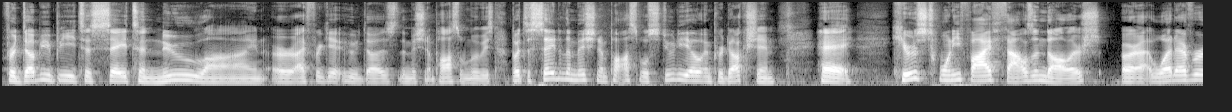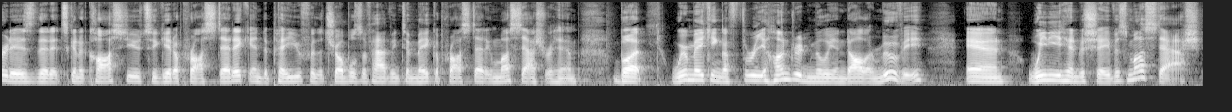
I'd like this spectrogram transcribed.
for WB to say to New Line, or I forget who does the Mission Impossible movies, but to say to the Mission Impossible studio and production, hey, here's $25,000 or whatever it is that it's going to cost you to get a prosthetic and to pay you for the troubles of having to make a prosthetic mustache for him. But we're making a $300 million movie and we need him to shave his mustache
